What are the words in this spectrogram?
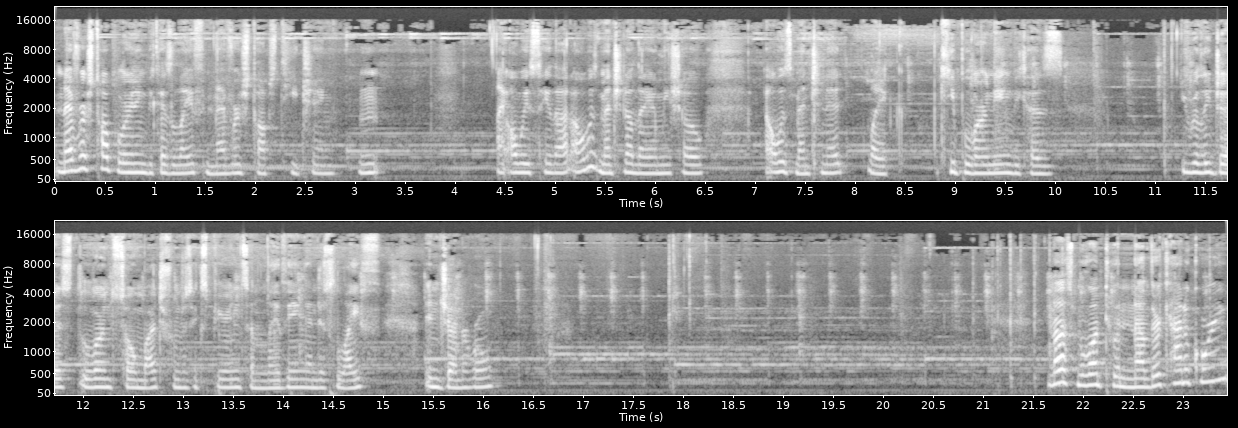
Never stop learning because life never stops teaching. Mm. i always say that. I always mention it on the naomi show. I always mention it like keep learning because you really just learn so much from just experience and living and just life in general Now let's move on to another category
